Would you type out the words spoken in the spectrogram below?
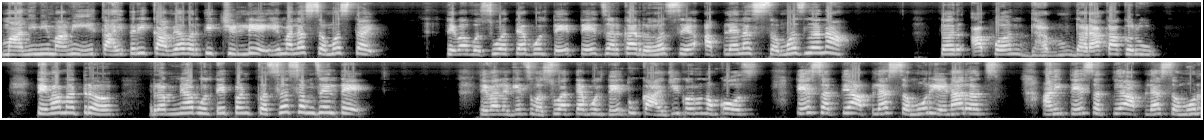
मानिनी मामी काहीतरी काव्यावरती चिडले हे मला समजतंय. तेव्हा वसुहत्या बोलते ते जर का रहस्य आपल्याला समजलं ना तर आपण ध- धडाका करू. तेव्हा मात्र रम्या बोलते पण कसं समजेल ते? तेव्हा लगेच वसुआत्या बोलते तू काळजी करू नकोस. ते सत्य आपल्यासमोर येणारच आणि ते सत्य आपल्यासमोर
